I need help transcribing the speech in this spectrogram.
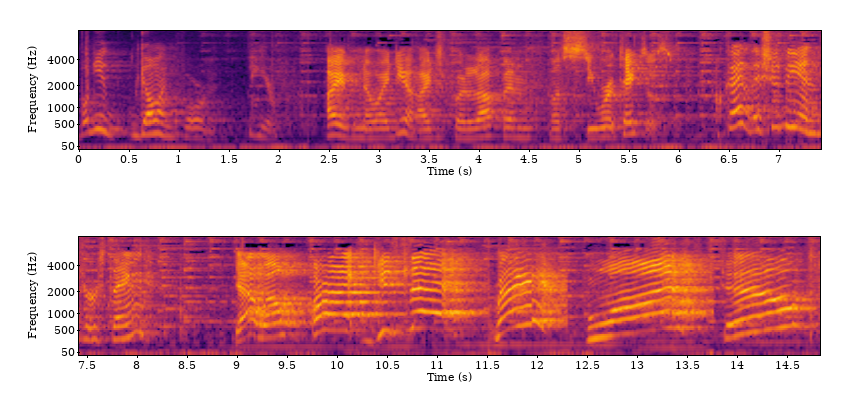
what are you going for here? I have no idea. I just put it up and let's see where it takes us. Okay, this should be interesting. Yeah, well, all right, get set. Ready? One, Two,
